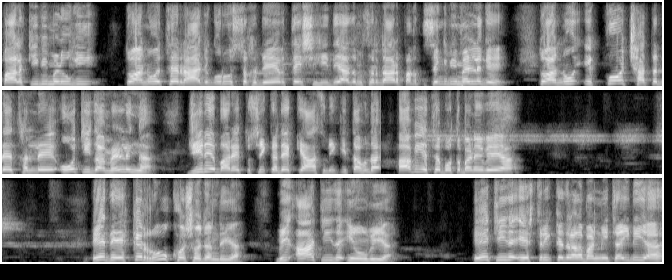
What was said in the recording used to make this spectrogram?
ਪਾਲਕੀ ਵੀ ਮਿਲੂਗੀ, ਤੁਹਾਨੂੰ ਇੱਥੇ ਰਾਜਗੁਰੂ ਸੁਖਦੇਵ ਤੇ ਸ਼ਹੀਦ ਆਦਮ ਸਰਦਾਰ ਭਗਤ ਸਿੰਘ ਵੀ ਮਿਲਣਗੇ, ਤੁਹਾਨੂੰ ਇੱਕੋ ਛੱਤ ਦੇ ਥੱਲੇ ਉਹ ਚੀਜ਼ਾਂ ਮਿਲਣਗੀਆਂ, ਜਿਹਦੇ ਬਾਰੇ ਤੁਸੀਂ ਕਦੇ ਕਿਆਸ ਨਹੀਂ ਕੀਤਾ ਹੁੰਦਾ। ਆ ਵੀ ਇੱਥੇ ਬੁੱਤ ਬਣੇ ਹੋਏ ਆ। ਇਹ ਦੇਖ ਕੇ ਰੂਹ ਖੁਸ਼ ਹੋ ਜਾਂਦੀ ਆ ਵੀ ਆਹ ਚੀਜ਼ ਇਉਂ ਵੀ ਆ। ਇਹ ਚੀਜ਼ ਇਸ ਤਰੀਕੇ ਦੇ ਨਾਲ ਬਣਨੀ ਚਾਹੀਦੀ ਆ।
